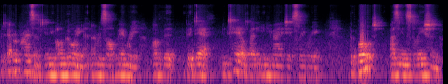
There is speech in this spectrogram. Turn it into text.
but ever present in the ongoing and unresolved memory of the, the death entailed by the inhumanity of slavery. The boat, as an installation,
